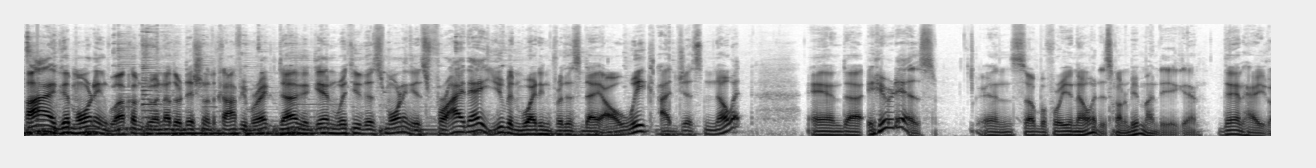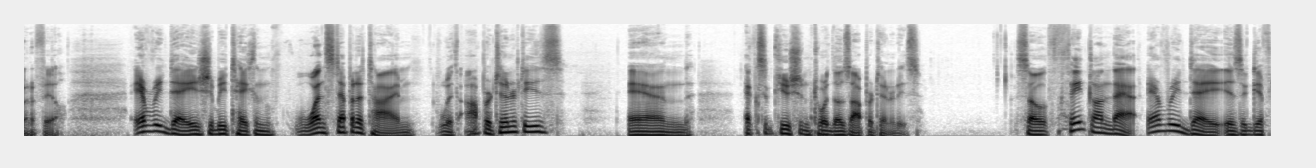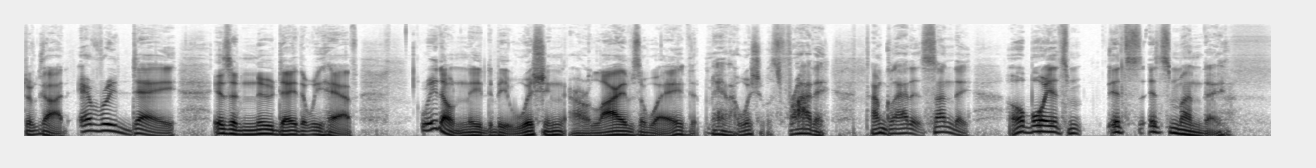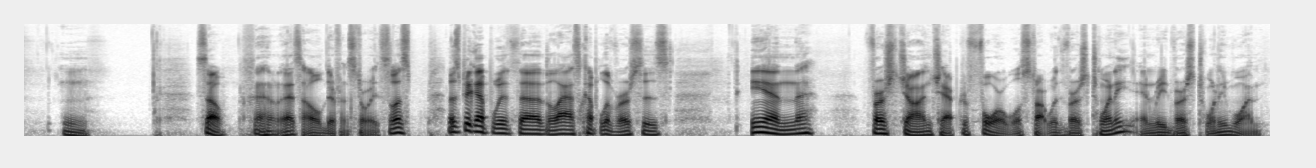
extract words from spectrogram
Hi, good morning. Welcome to another edition of the Coffee Break. Doug again with you this morning. It's Friday. You've been waiting for this day all week. I just know it. And uh, here it is. And so before you know it, it's going to be Monday again. Then how are you going to feel? Every day should be taken one step at a time with opportunities and execution toward those opportunities. So think on that. Every day is a gift of God. Every day is a new day that we have. We don't need to be wishing our lives away. That man, I wish it was Friday. I'm glad it's Sunday. Oh boy, it's it's it's Monday. Mm. So that's a whole different story. So let's let's pick up with uh, the last couple of verses in First John chapter four. We'll start with verse twenty and read verse twenty-one.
